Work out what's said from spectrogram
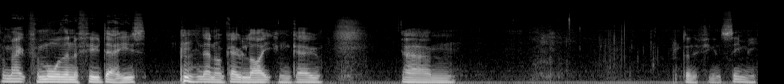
If I'm out for more than a few days, then I'll go light and go. Um, I don't know if you can see me.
